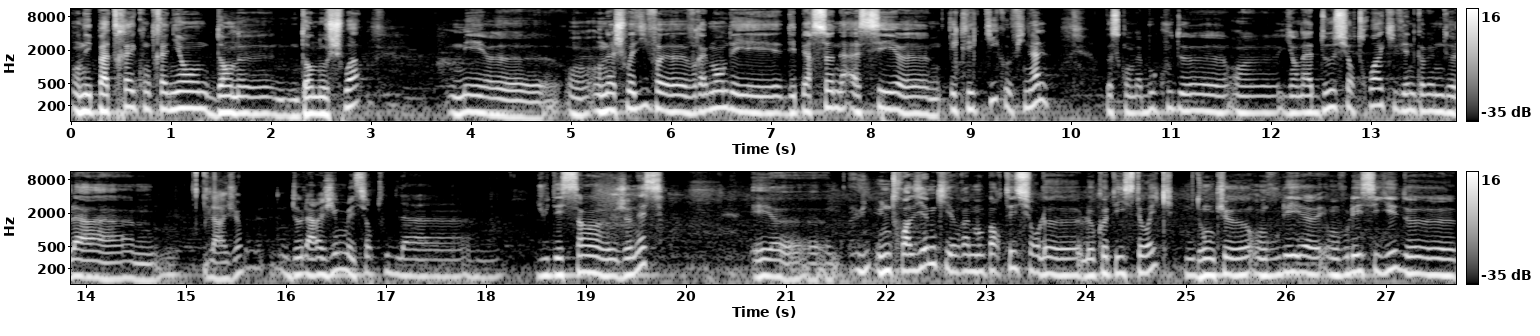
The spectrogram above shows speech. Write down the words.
on n'est pas très contraignant dans, nos- dans nos choix. Mais euh, on, on a choisi euh, vraiment des, des personnes assez euh, éclectiques au final. Parce qu'on a beaucoup de. Il y en a deux sur trois qui viennent quand même de la, De la région. de la région, mais surtout de la, du dessin euh, jeunesse. Et euh, une, une troisième qui est vraiment portée sur le, le côté historique. Donc euh, on, voulait, euh, on voulait essayer de,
